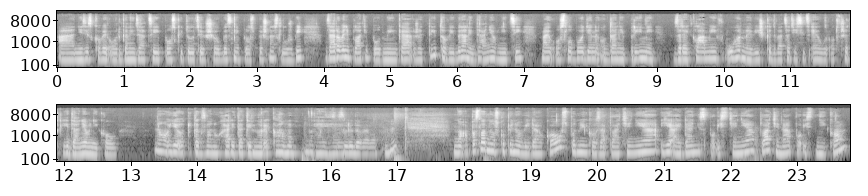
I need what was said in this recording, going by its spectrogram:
a neziskovej organizácii poskytujúcej všeobecne prospešné služby. Zároveň platí podmienka, že títo vybraní daňovníci majú oslobodené od dane príjmy z reklamy v úhornej výške 20 tisíc eur od všetkých daňovníkov. No, je o tú tzv. charitatívnu reklamu. Hej, hej. Zľudovelo. Mhm. No a poslednou skupinou výdavkov s podmienkou zaplatenia je aj daň z poistenia platená poistníkom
